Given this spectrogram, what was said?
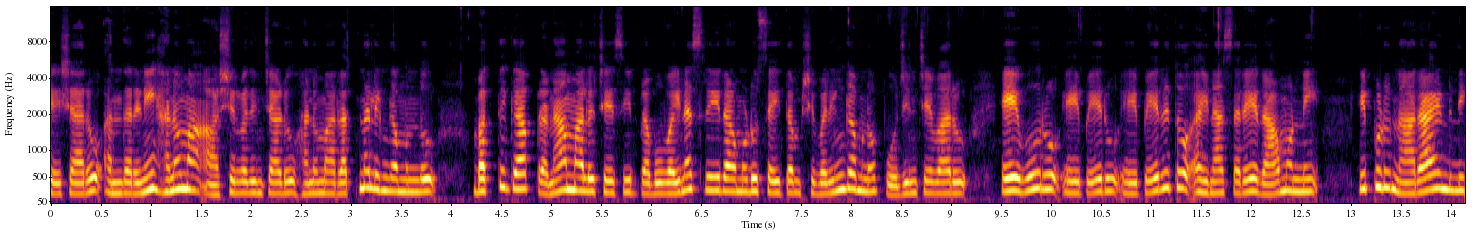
చేశారు. అందరినీ హనుమ ఆశీర్వదించాడు. హనుమ రత్నలింగం ముందు భక్తిగా ప్రణామాలు చేసి ప్రభువైన శ్రీరాముడు సైతం శివలింగంను పూజించేవారు. ఏ ఊరు ఏ పేరు ఏ పేరుతో అయినా సరే రాముణ్ణి ఇప్పుడు నారాయణుని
